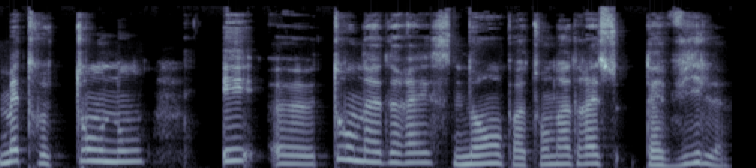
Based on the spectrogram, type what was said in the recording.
mettre ton nom et euh, ton adresse. Non, pas ton adresse, ta ville.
